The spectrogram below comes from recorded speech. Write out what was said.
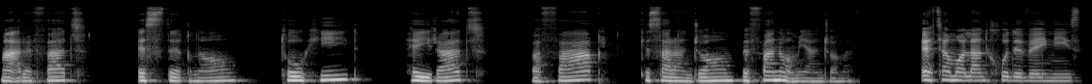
معرفت، استقنا، توحید، حیرت و فقر که سرانجام به فنا می انجامد. احتمالا خود وی نیز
